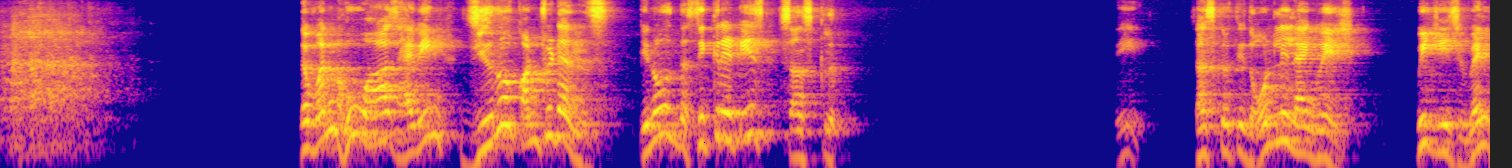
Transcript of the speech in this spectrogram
the one who was having zero confidence, you know, the secret is Sanskrit. Sanskrit is the only language which is well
